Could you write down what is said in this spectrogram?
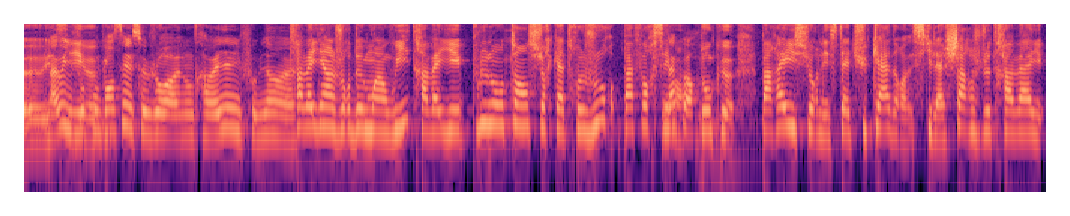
euh, ah oui, il faut euh, compenser ce jour non travaillé. Il faut bien travailler un jour de moins, oui. Travailler plus longtemps sur quatre jours, pas forcément. Donc pareil sur les statuts cadres, si la charge de travail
